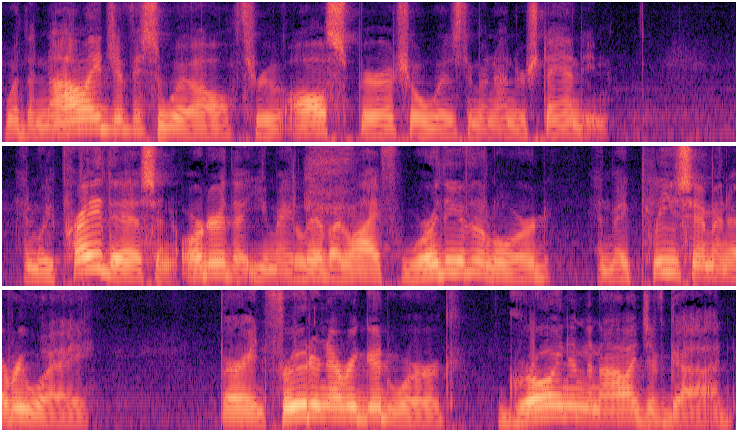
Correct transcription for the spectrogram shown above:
with the knowledge of His will through all spiritual wisdom and understanding. And we pray this in order that you may live a life worthy of the Lord and may please Him in every way, bearing fruit in every good work, growing in the knowledge of God,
